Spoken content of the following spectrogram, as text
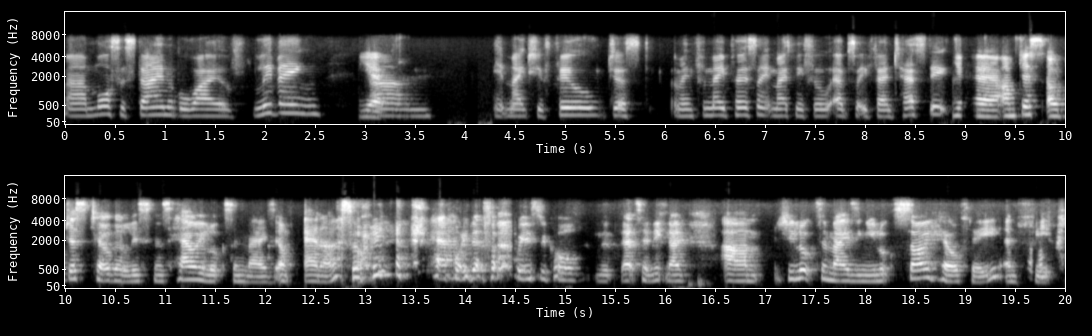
a more sustainable way of living. Yeah. Um, it makes you feel just I mean, for me personally, it makes me feel absolutely fantastic. Yeah, I'm just, I'll just tell the listeners, Howie looks amazing. Oh, Anna, sorry, Howie, that's what we used to call, that's her nickname. Um, she looks amazing. You look so healthy and fit.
